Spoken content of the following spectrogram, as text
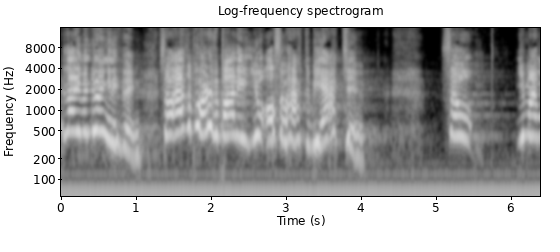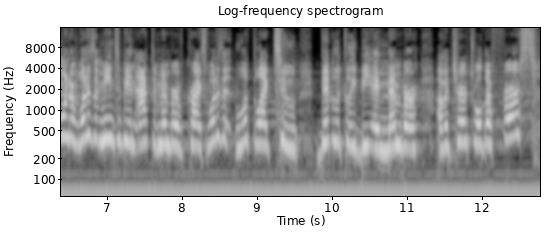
It's not even doing anything. So, as a part of the body, you also have to be active. So, you might wonder what does it mean to be an active member of Christ? What does it look like to biblically be a member of a church? Well, the first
